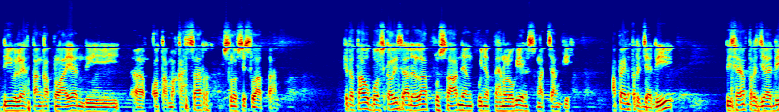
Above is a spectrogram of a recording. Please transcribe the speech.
di wilayah tangkap nelayan di uh, Kota Makassar, Sulawesi Selatan. Kita tahu Boskalis adalah perusahaan yang punya teknologi yang sangat canggih apa yang terjadi? Di sana terjadi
